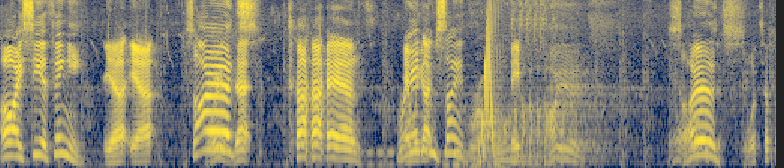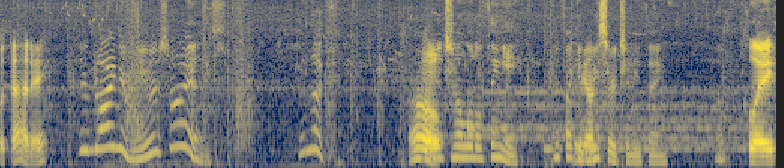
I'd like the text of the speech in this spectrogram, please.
Oh, I see a thingy. Yeah, yeah. Science. Where is that? Science! Random got- science. Babe, Science. yeah, Science. it- What's up with that, eh? You blinded me with science. Hey, look. Oh, Original little thingy. Wonder if I could I'll- research anything. clay.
